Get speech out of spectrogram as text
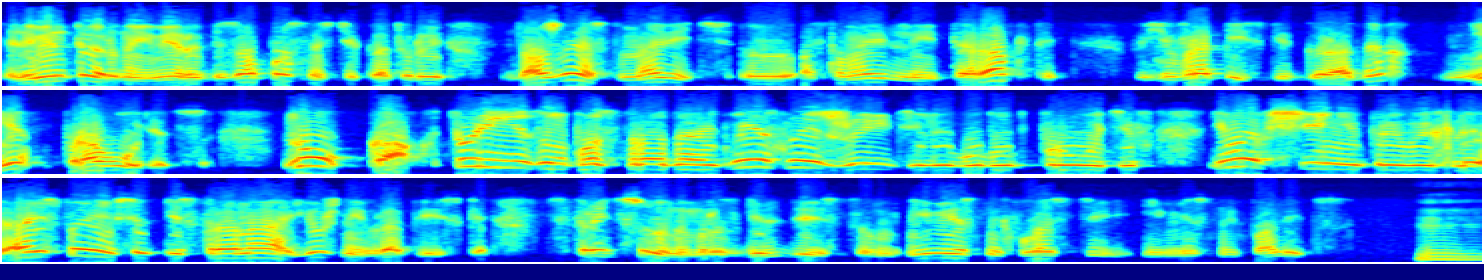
Элементарные меры безопасности, которые должны остановить э, автомобильные теракты – в европейских городах не проводится. Ну как, туризм пострадает, местные жители будут против и вообще не привыкли. А Испания все-таки страна южноевропейская с традиционным разгильдейством и местных властей, и местной полиции. Mm-hmm.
